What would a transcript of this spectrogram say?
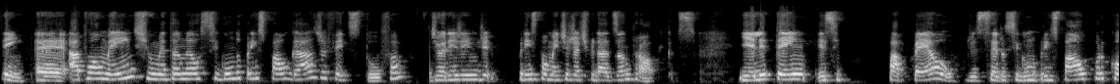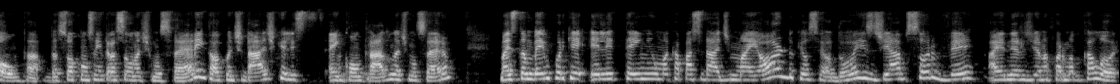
Sim, é, atualmente o metano é o segundo principal gás de efeito estufa, de origem de, principalmente de atividades antrópicas. E ele tem esse papel de ser o segundo principal por conta da sua concentração na atmosfera, então a quantidade que ele é encontrado na atmosfera, mas também porque ele tem uma capacidade maior do que o CO2 de absorver a energia na forma do calor.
